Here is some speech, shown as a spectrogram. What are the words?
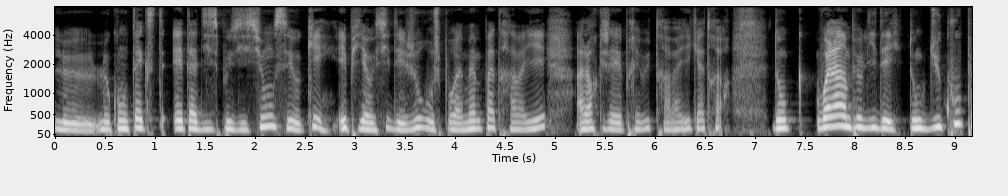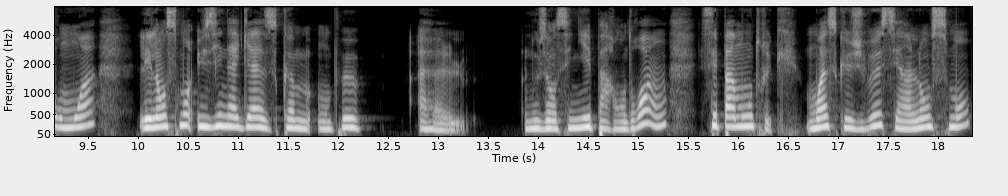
Le, le contexte est à disposition, c'est ok. Et puis il y a aussi des jours où je pourrais même pas travailler, alors que j'avais prévu de travailler 4 heures. Donc voilà un peu l'idée. Donc du coup, pour moi, les lancements usine à gaz, comme on peut euh, nous enseigner par endroits, hein, c'est pas mon truc. Moi, ce que je veux, c'est un lancement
